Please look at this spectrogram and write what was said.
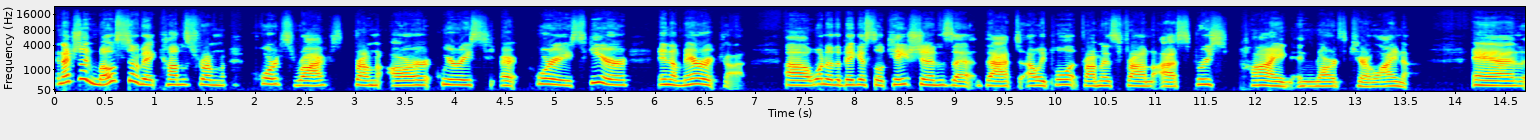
And actually, most of it comes from quartz rocks from our quarries, uh, quarries here in America. Uh, one of the biggest locations that, that uh, we pull it from is from uh, Spruce Pine in North Carolina. And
